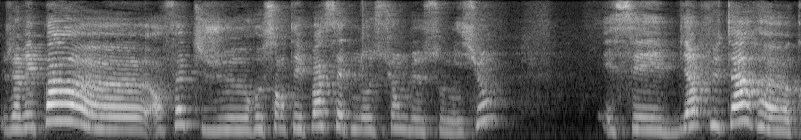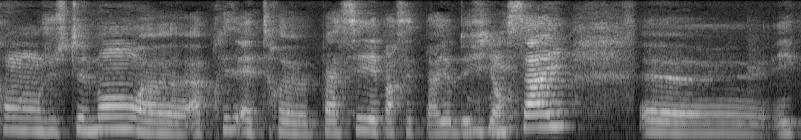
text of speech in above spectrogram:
J'avais pas... en fait, je ressentais pas cette notion de soumission. Et c'est bien plus tard, quand justement, après être passé par cette période de mm-hmm. fiançailles, euh, et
